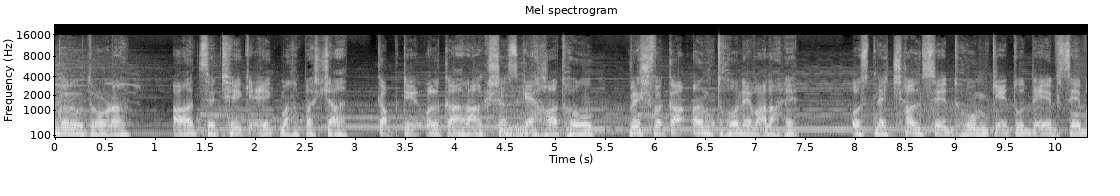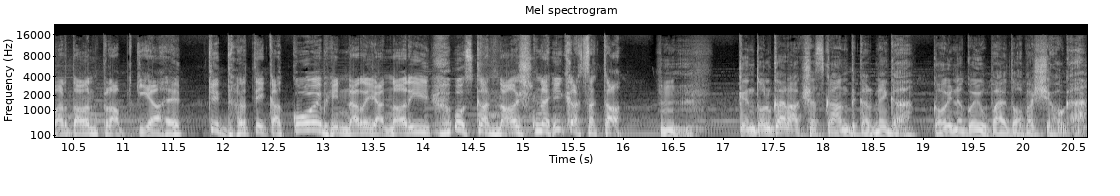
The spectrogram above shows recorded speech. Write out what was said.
गुरु द्रोणा आज से ठीक एक माह पश्चात कपटी उल्का राक्षस के हाथों विश्व का अंत होने वाला है। उसने छल से धूम केतु देव से वरदान प्राप्त किया है कि धरती का कोई भी नर या नारी उसका नाश नहीं कर सकता। किंतु उल्का राक्षस का अंत करने का कोई न कोई उपाय तो अवश्य होगा।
